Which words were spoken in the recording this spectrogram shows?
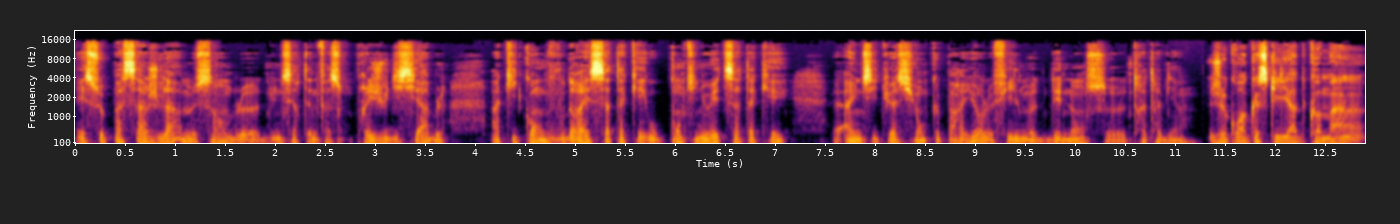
Et ce passage-là me semble d'une certaine façon préjudiciable à quiconque voudrait s'attaquer ou continuer de s'attaquer euh, à une situation que par ailleurs le film dénonce euh, très très bien. Je crois que ce qu'il y a de commun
